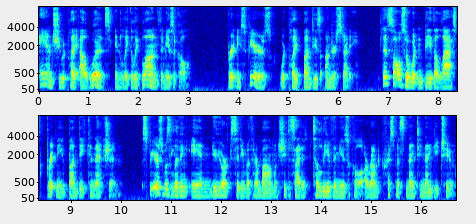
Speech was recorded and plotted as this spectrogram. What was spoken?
and she would play Elle Woods in Legally Blonde, the musical. Britney Spears would play Bundy's understudy. This also wouldn't be the last Britney Bundy connection. Spears was living in New York City with her mom when she decided to leave the musical around Christmas 1992.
